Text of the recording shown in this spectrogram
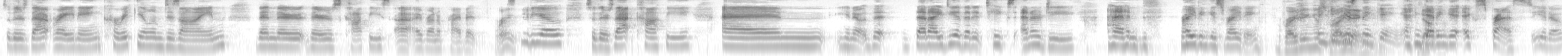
So there's that writing, curriculum design. Then there there's copies. Uh, I run a private right. studio, so there's that copy, and you know that that idea that it takes energy and writing is writing. Writing is thinking writing. is thinking, and yep. getting it expressed. You know,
